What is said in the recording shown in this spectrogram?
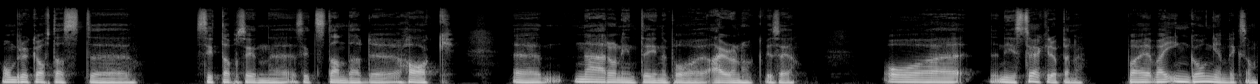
Hon brukar oftast eh, sitta på sin, eh, sitt standard eh. Eh, när hon inte är inne på Ironhook vill säga. Och eh, ni söker upp henne. Vad är, vad är ingången liksom?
